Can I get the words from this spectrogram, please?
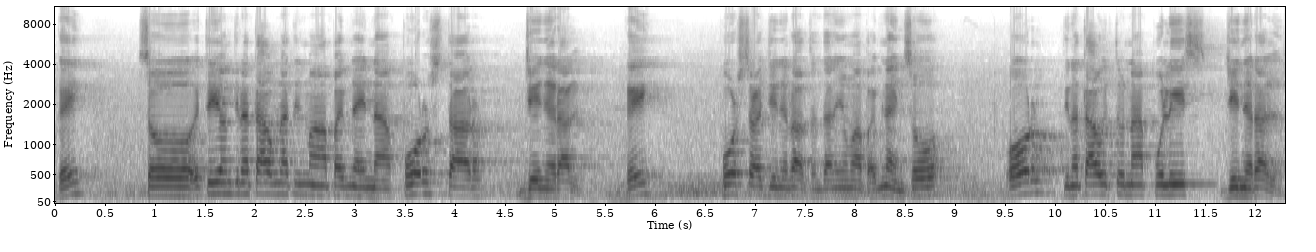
Okay? So, ito yung tinatawag natin mga 5'9 na 4-star general. Okay? 4-star general. Tandaan niyo yung mga 5'9. So, or tinatawag ito na police general.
